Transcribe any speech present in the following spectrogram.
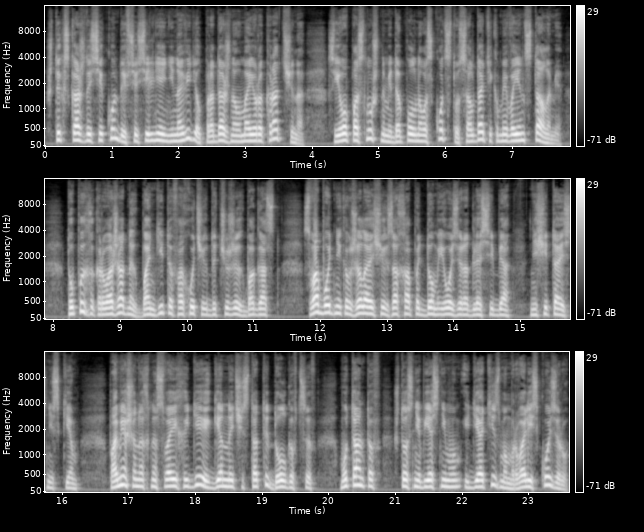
Штык с каждой секундой все сильнее ненавидел продажного майора Кратчина с его послушными до полного скотства солдатиками-военсталами – тупых и кровожадных бандитов, охочих до чужих богатств, свободников, желающих захапать дом и озеро для себя, не считаясь ни с кем, помешанных на своих идеях генной чистоты долговцев, мутантов, что с необъяснимым идиотизмом рвались к озеру,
